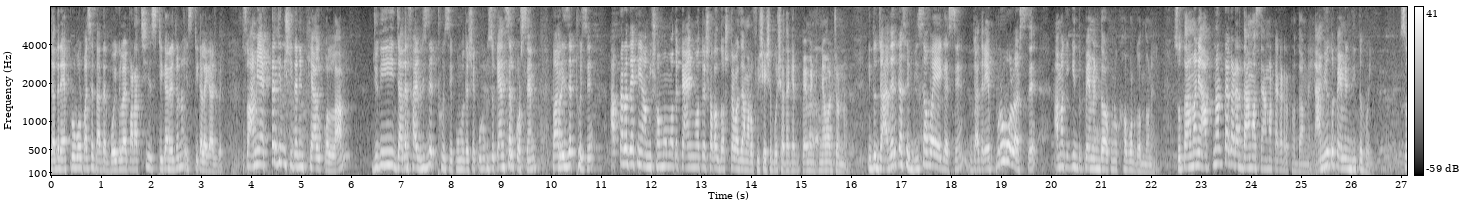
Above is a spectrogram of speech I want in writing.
যাদের অ্যাপ্রুভাল পাইছে, তাদের বইগুলো পাঠাচ্ছি স্টিকারের জন্য স্টিকার লেগে আসবে। সো আমি একটা জিনিস ইদানিং খেয়াল করলাম, যদি যাদের ফাইল রিজেক্ট হয়েছে কোনো দেশে, কোনো কিছু ক্যান্সেল করছেন বা রিজেক্ট হয়েছে, আপনারা দেখেন, আমি সময় মতো টাইম মতো সকাল দশটা বাজে আমার অফিসে এসে বসে থাকেন পেমেন্ট নেওয়ার জন্য। কিন্তু যাদের কাছে ভিসা হয়ে গেছে, যাদের অ্যাপ্রুভাল আসছে, আমাকে কিন্তু পেমেন্ট দেওয়ার কোনো খবর গন্ধ নাই। সো তার মানে আপনার টাকাটার দাম আছে, আমার টাকাটার কোনো দাম নেই। আমিও তো পেমেন্ট দিতে হই। সো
